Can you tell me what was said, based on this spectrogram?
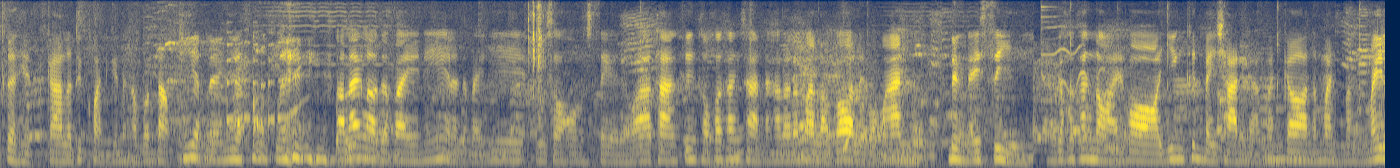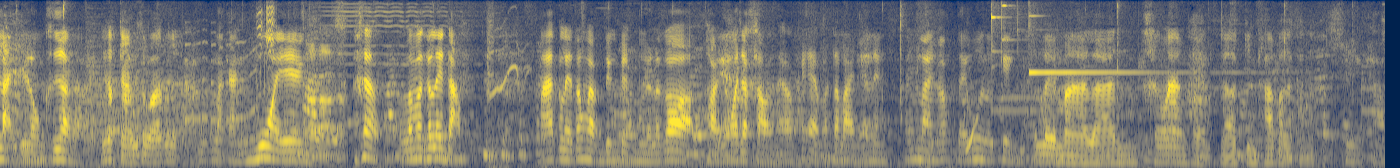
เมื่อกี้เกิดเหตุการณ์ระทึกขวัญกันนะครับรถดับเครียดเลยเหงื่อตกเลย ตอนแรกเราจะไปนี่เราจะไปที่ฟูซอโฮมสเตย์แต่ว่าทางขึ้นเขาค่อนข้างชันนะครับแล้วน้ำมันเราก็เหลือประมาณ 1 ใน 4 มันก็ค่อนข้างน้อยพอยิ่งขึ้นไปชันเนี่ยมันก็น้ำมันมันไม่ไหลไปลงเครื่องอะนี่หลักการวิศวะเป็นยหลักการกูมั่วเองอ๋อเหรอเหรอแล้วมันก็เลยดับมาร์กก็เลยต้องแบบดึงเบรกมือแล้วก็ถอยลงมาจากเขานะครับก็แอบอันตรายนิดนึงไม่เป็นไรครับไดเวอร์เราเก่ง ก็เลยมาร้านข้างล่างแทนแล้วกินข้าวก่อนละกันนะครับโอเคครับ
